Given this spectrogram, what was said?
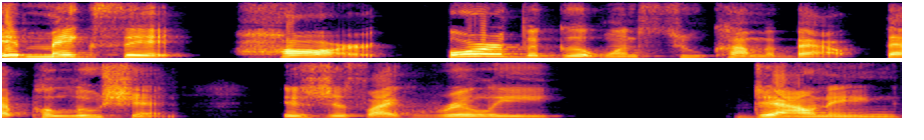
it makes it hard for the good ones to come about. That pollution is just like really downing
